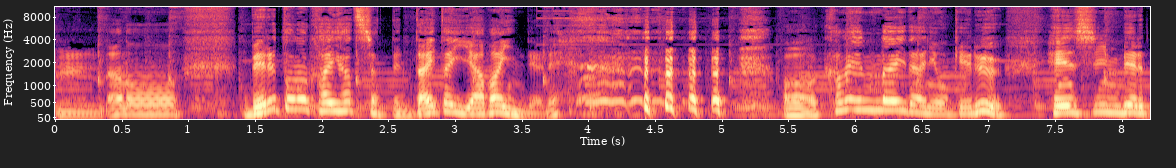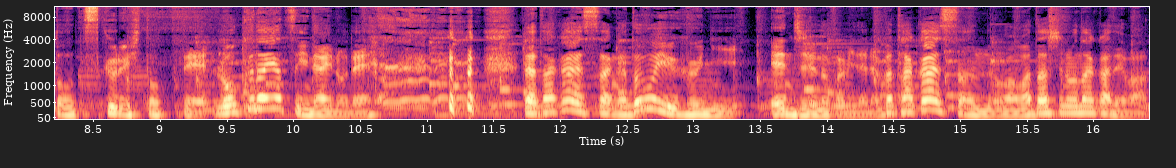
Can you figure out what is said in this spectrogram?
うん。あのベルトの開発者って大体やばいんだよね。仮面ライダーにおける変身ベルトを作る人って、ろくなやついないので 高橋さんがどういう風に演じるのかみたいな。まあ、高橋さんは私の中では、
